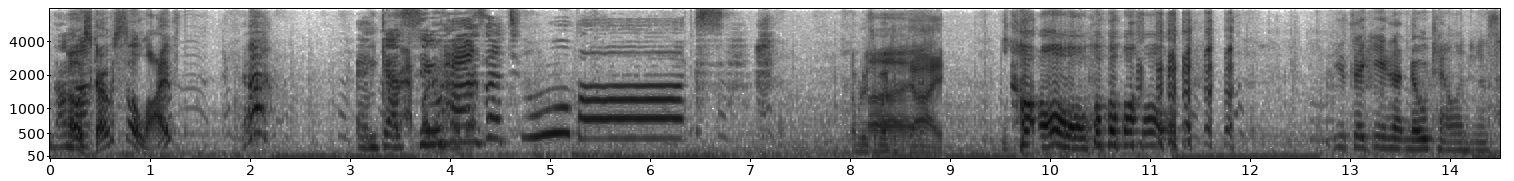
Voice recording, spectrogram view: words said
No, I'm oh, not. Scar was still alive? Yeah. And guess Crap, who didn't has a toolbox? Somebody's about Uh, to die. Oh. He's taking that no challenges.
